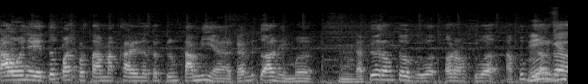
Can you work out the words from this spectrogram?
taunya itu pas pertama kali nonton film Tamiya kan? Itu anime. Hmm. tapi orang tua gua orang tua aku bilangnya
